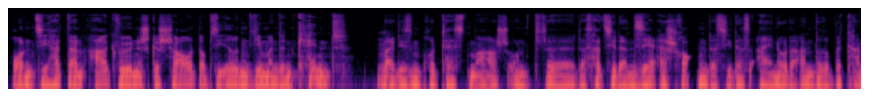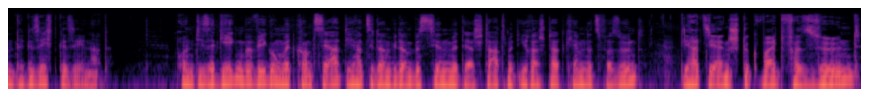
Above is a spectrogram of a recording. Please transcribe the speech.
Und sie hat dann argwöhnisch geschaut, ob sie irgendjemanden kennt bei hm. diesem Protestmarsch. Und äh, das hat sie dann sehr erschrocken, dass sie das eine oder andere bekannte Gesicht gesehen hat. Und diese Gegenbewegung mit Konzert, die hat sie dann wieder ein bisschen mit der Stadt, mit ihrer Stadt Chemnitz versöhnt? Die hat sie ein Stück weit versöhnt.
